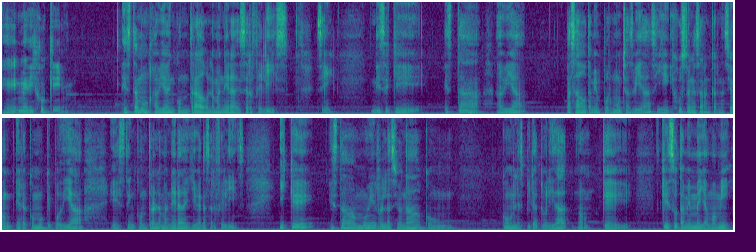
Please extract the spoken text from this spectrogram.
Eh, me dijo que esta monja había encontrado la manera de ser feliz, ¿sí? Dice que esta había pasado también por muchas vidas y justo en esa reencarnación era como que podía este, encontrar la manera de llegar a ser feliz y que estaba muy relacionado con, con la espiritualidad, ¿no? Que, que eso también me llamó a mí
